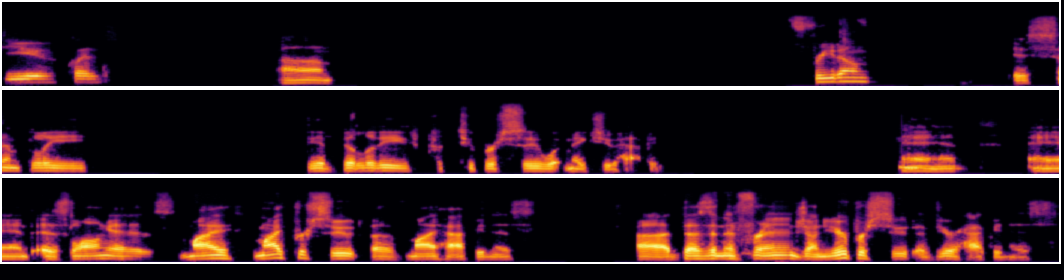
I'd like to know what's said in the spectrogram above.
to you, Clint? Um, freedom is simply the ability to pursue what makes you happy. Mm-hmm. And and as long as my my pursuit of my happiness uh, doesn't infringe on your pursuit of your happiness,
